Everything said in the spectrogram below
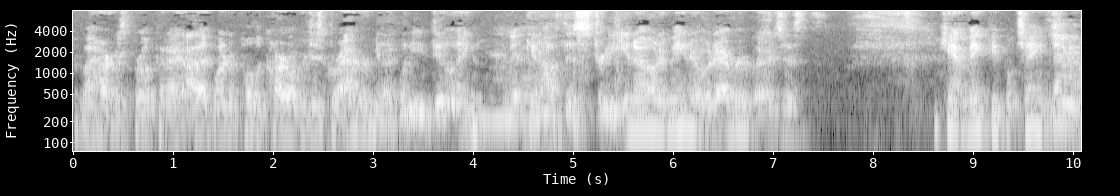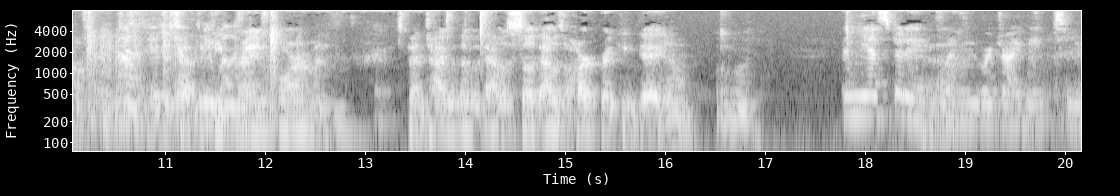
But my heart was broken. I, I like wanted to pull the car over, just grab her, and be like, "What are you doing? Yeah. Get off this street!" You know what I mean, or whatever. But it's just you can't make people change. You know, Can't. No, you just has have to to be keep willing. praying for them and spend time with them. But that was so that was a heartbreaking day. Yeah. Mhm. And yesterday Yeah. when we were driving to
